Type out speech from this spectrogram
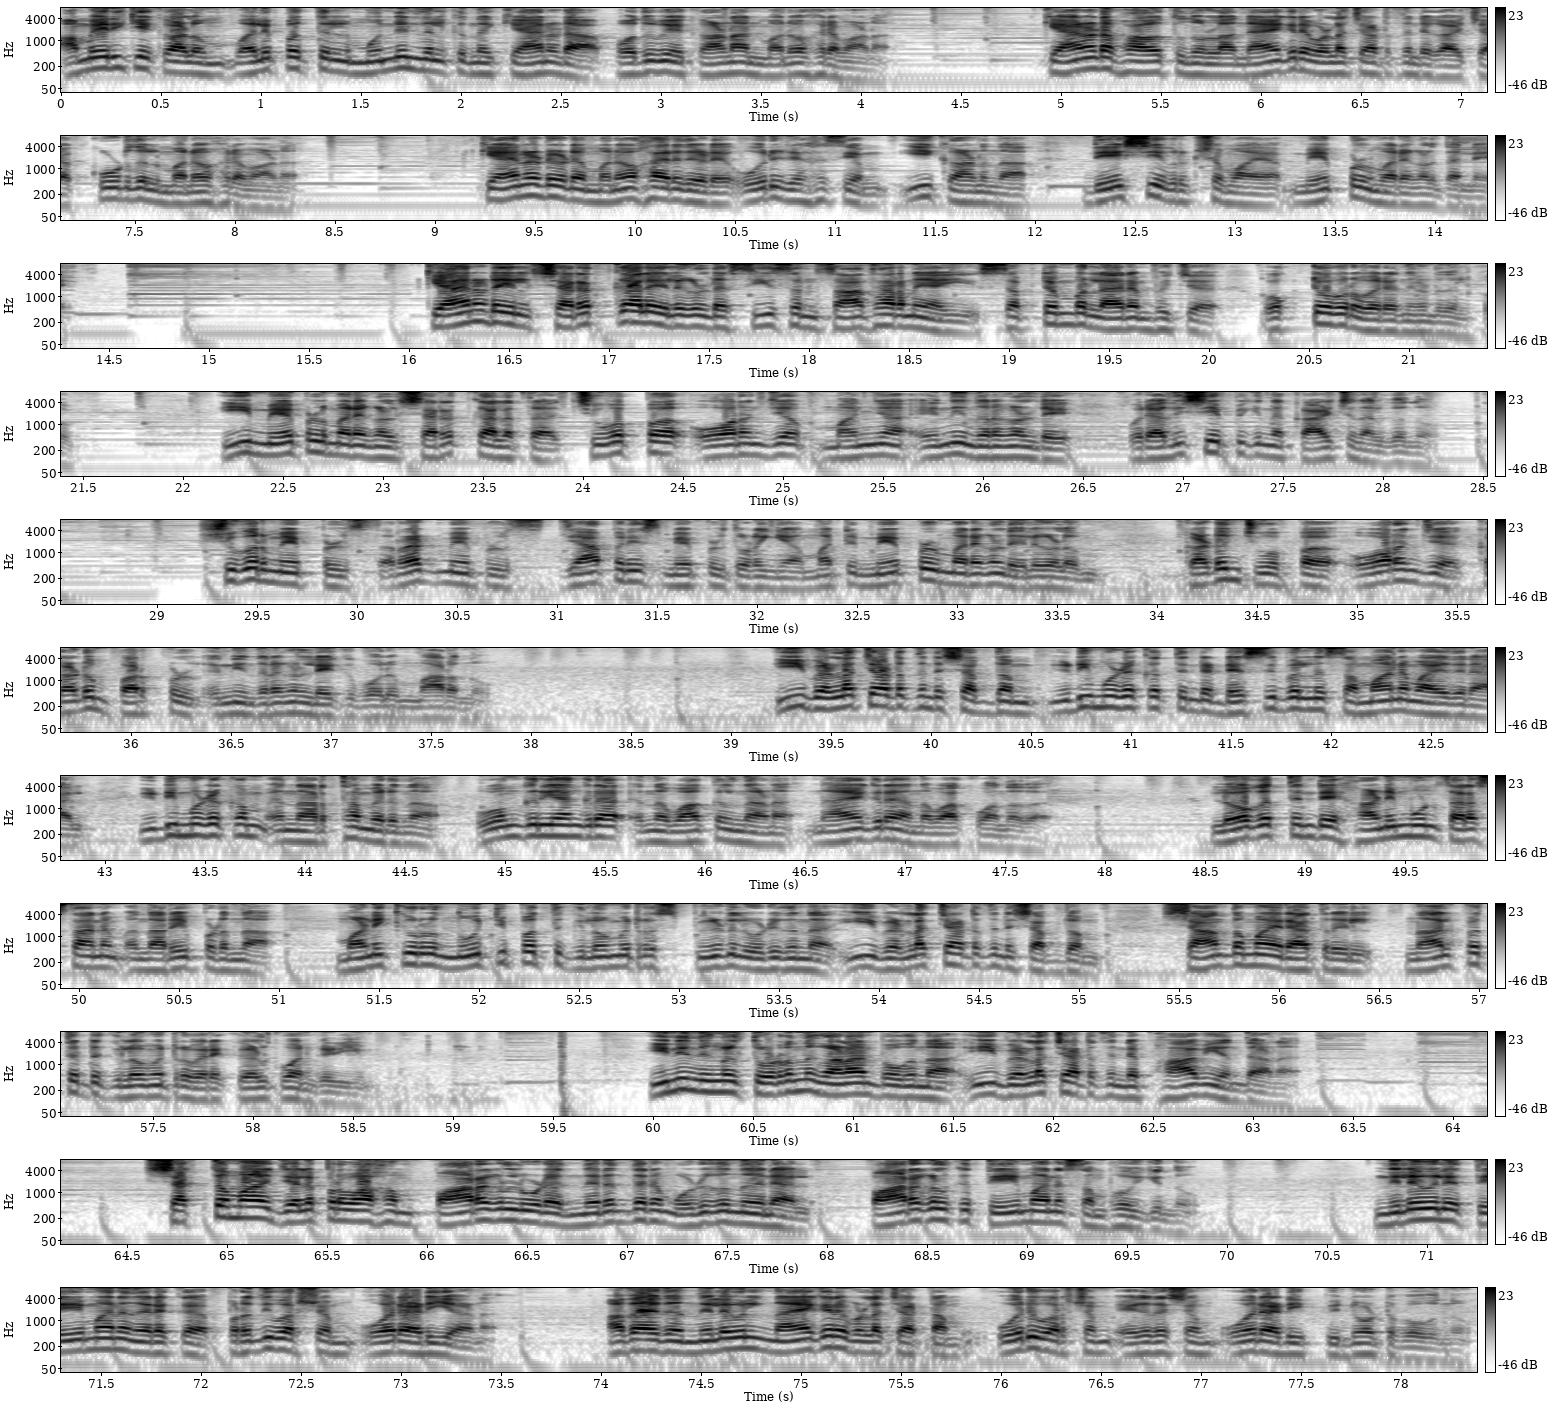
അമേരിക്കയെക്കാളും വലിപ്പത്തിൽ മുന്നിൽ നിൽക്കുന്ന കാനഡ പൊതുവെ കാണാൻ മനോഹരമാണ്. കാനഡ ഭാഗത്തു നിന്നുള്ള നയകര വെള്ളച്ചാട്ടത്തിന്റെ കാഴ്ച കൂടുതൽ മനോഹരമാണ്. കാനഡയുടെ മനോഹാരിതയുടെ ഒരു രഹസ്യം ഈ കാണുന്ന ദേശീയ വൃക്ഷമായ മേപ്പിൾ മരങ്ങൾ തന്നെ. കാനഡയിൽ ശരത്കാല ഇലകളുടെ സീസൺ സാധാരണയായി സെപ്റ്റംബറിൽ ആരംഭിച്ച് ഒക്ടോബർ വരെ നീണ്ടു നിൽക്കും ഈ മേപ്പിൾ മരങ്ങൾ ശരത്കാലത്ത് ചുവപ്പ് ഓറഞ്ച് മഞ്ഞ എന്നീ നിറങ്ങളുടെ ഒരു അതിശയിപ്പിക്കുന്ന കാഴ്ച നൽകുന്നു. Sugar maples red maples Japanese maple തുടങ്ങിയ മറ്റ് മേപ്പിൾ മരങ്ങളുടെ ഇലകളും കടും ചുവപ്പ് ഓറഞ്ച് കടും പർപ്പിൾ എന്നീ നിറങ്ങളിലേക്ക് പോലും മാറുന്നു. ഈ വെള്ളച്ചാട്ടത്തിന്റെ ശബ്ദം ഇടിമുഴക്കത്തിന്റെ ഡെസിബലിന് സമാനമായതിനാൽ ഇടിമുഴക്കം എന്ന അർത്ഥം വരുന്ന ഓങ്ക്രിയാങ്ക്ര എന്ന വാക്കിൽ നിന്നാണ് നായഗ്ര എന്ന വാക്ക് വന്നത്. ലോകത്തിന്റെ ഹണിമൂൺ തലസ്ഥാനം എന്നറിയപ്പെടുന്ന മണിക്കൂറിൽ നൂറ്റിപ്പത്ത് കിലോമീറ്റർ സ്പീഡിൽ ഒഴുകുന്ന ഈ വെള്ളച്ചാട്ടത്തിന്റെ ശബ്ദം ശാന്തമായ രാത്രിയിൽ നാൽപ്പത്തെട്ട് കിലോമീറ്റർ വരെ കേൾക്കുവാൻ കഴിയും. ഇനി നിങ്ങൾ തുടർന്ന് കാണാൻ പോകുന്ന ഈ വെള്ളച്ചാട്ടത്തിന്റെ ഭാവി എന്താണ്? ശക്തമായ ജലപ്രവാഹം പാറകളിലൂടെ നിരന്തരം ഒഴുകുന്നതിനാൽ പാറകൾക്ക് തേയ്മാനം സംഭവിക്കുന്നു. നിലവിലെ തേയ്മാന നിരക്ക് പ്രതിവർഷം ഒരടിയാണ്. അതായത് നിലവിൽ നയകര വെള്ളച്ചാട്ടം ഒരു വർഷം ഏകദേശം ഒരടി പിന്നോട്ട് പോകുന്നു.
